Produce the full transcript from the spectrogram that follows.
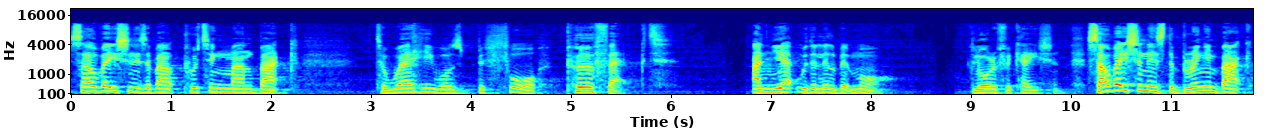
Salvation is about putting man back to where he was before, perfect, and yet with a little bit more glorification. Salvation is the bringing back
